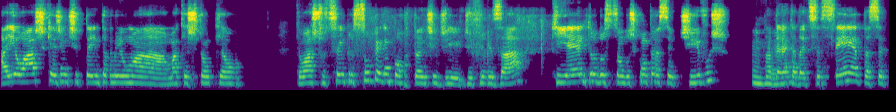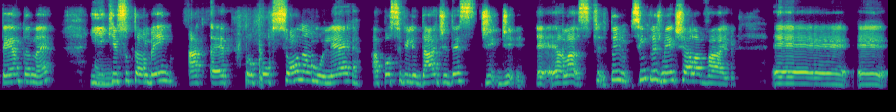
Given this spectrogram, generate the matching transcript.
aí eu acho que a gente tem também uma, uma questão que eu, que eu acho sempre super importante de, de frisar, que é a introdução dos contraceptivos, Uhum. na década de 60, 70, né? E uhum. que isso também é, proporciona à mulher a possibilidade de, de, de é, ela simplesmente ela vai é, é,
